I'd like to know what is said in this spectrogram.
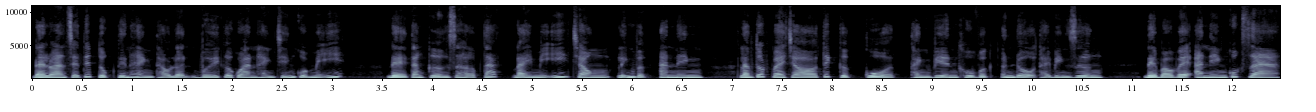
Đài Loan sẽ tiếp tục tiến hành thảo luận với cơ quan hành chính của Mỹ để tăng cường sự hợp tác Đài Mỹ trong lĩnh vực an ninh, làm tốt vai trò tích cực của thành viên khu vực Ấn Độ-Thái Bình Dương để bảo vệ an ninh quốc gia,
